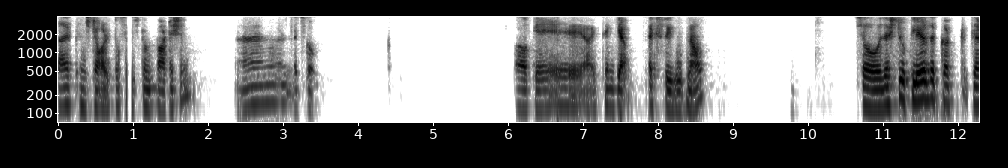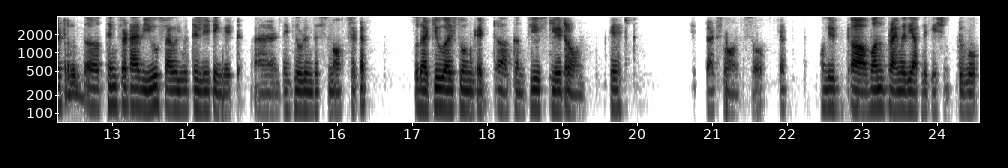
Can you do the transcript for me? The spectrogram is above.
type install to system partition and let's go. Okay, I think yeah, let's reboot now. So just to clear the clutter, the things that I've used, I will be deleting it and including this not setup so that you guys don't get uh, confused later on. Okay, that's gone. So yep, only uh, one primary application to go.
